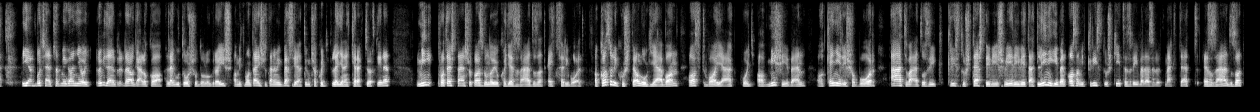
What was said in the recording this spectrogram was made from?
Igen, bocsánat, csak még annyi, hogy röviden reagálok a legutolsó dologra is, amit mondtál, és utána még beszélhetünk, csak hogy legyen egy kerek történet. Mi protestánsok azt gondoljuk, hogy ez az áldozat egyszeri volt. A katolikus teológiában azt vallják, hogy a misében a kenyér és a bor átváltozik Krisztus testévé és vérévé, tehát lényegében az, amit Krisztus 2000 évvel ezelőtt megtett, ez az áldozat,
